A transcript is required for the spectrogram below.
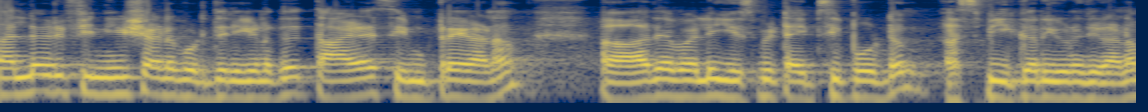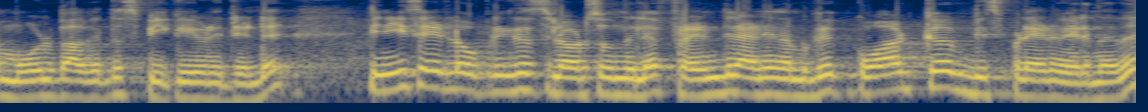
നല്ലൊരു ഫിനിഷാണ് കൊടുത്തിരിക്കുന്നത്. താഴെ സിം ട്രേ കാണാം. അതേപോലെ U S B type C പോർട്ടും സ്പീക്കർ യൂണിറ്റ് കാണാം. മോൾ ഭാഗത്ത് സ്പീക്കർ യൂണിറ്റ് ഉണ്ട്. പിന്നെ ഈ സൈഡിൽ ഓപ്പണിംഗ് സ്ലോട്ട്സ് ഒന്നുമില്ല. ഫ്രണ്ടിലാണെങ്കിൽ നമുക്ക് ക്വാഡ് കർവ് ഡിസ്പ്ലേ ആണ് വരുന്നത്.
